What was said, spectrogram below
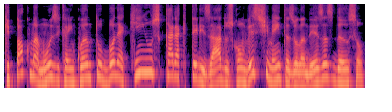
que toca uma música enquanto bonequinhos caracterizados com vestimentas holandesas dançam.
